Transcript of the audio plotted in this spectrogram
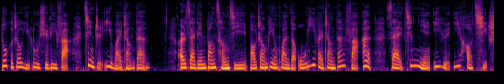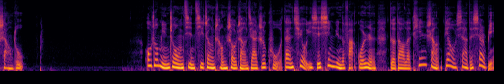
多个州已陆续立法禁止意外账单。而在联邦层级，保障病患的无意外账单法案在今年一月一号起上路。欧洲民众近期正承受涨价之苦，但却有一些幸运的法国人得到了天上掉下的馅饼。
